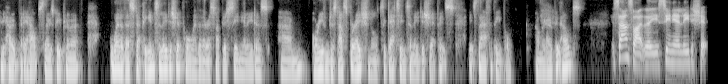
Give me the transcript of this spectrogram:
we hope that it helps those people who are whether they're stepping into leadership or whether they're established senior leaders um, or even just aspirational to get into leadership. It's it's there for people and we hope it helps. It sounds like the senior leadership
